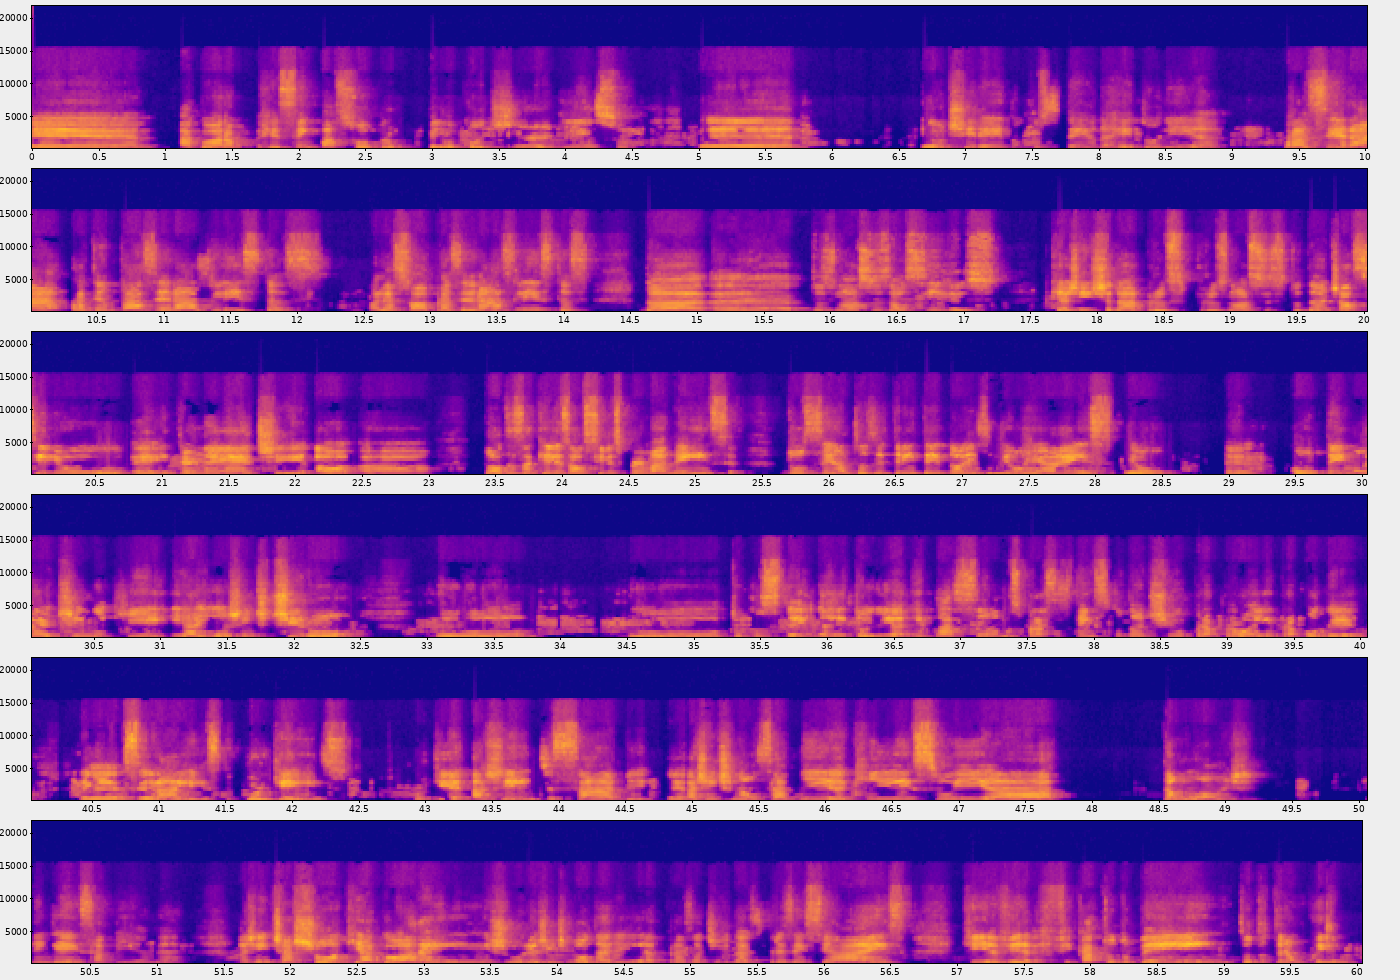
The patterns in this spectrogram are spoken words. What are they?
é, agora recém passou pro, pelo CODIR isso, é, eu tirei do custeio da reitoria para zerar, para tentar zerar as listas, olha só, para zerar as listas da, uh, dos nossos auxílios que a gente dá para os nossos estudantes, auxílio é, internet, a, a, todos aqueles auxílios permanência, 232 mil reais eu é, contei moedinha aqui e aí a gente tirou do, do, do custeio da reitoria e passamos para assistência estudantil, para PROEM, para poder é, zerar a lista. Por que isso? Porque a gente sabe, é, a gente não sabia que isso ia tão longe. Ninguém sabia, né? A gente achou que agora, em julho, a gente voltaria para as atividades presenciais, que ia vir, ficar tudo bem, tudo tranquilo.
